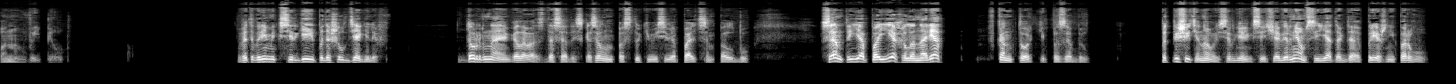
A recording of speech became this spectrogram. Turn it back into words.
он выпил. В это время к Сергею подошел Дягилев. Дурная голова с досадой, сказал он, постукивая себя пальцем по лбу. Сам-то я поехал, а наряд в конторке позабыл. Подпишите новый, Сергей Алексеевич, а вернемся, я тогда прежний порву.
